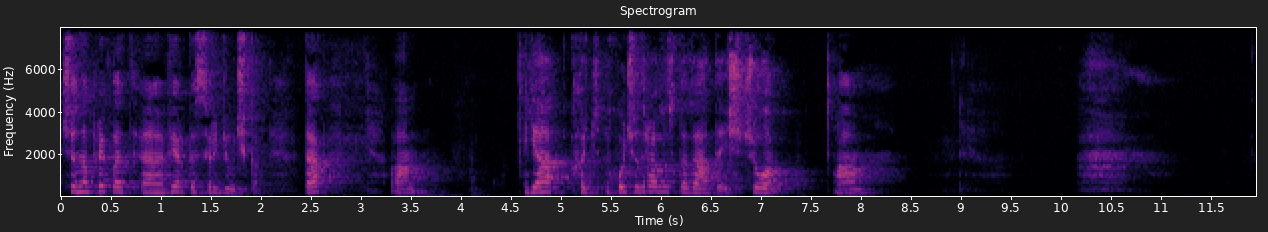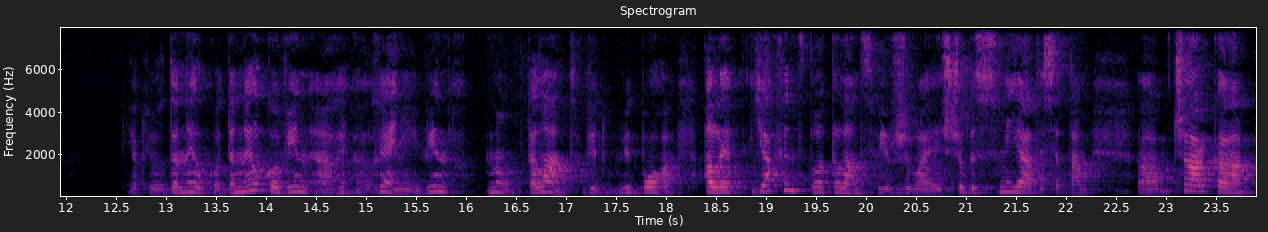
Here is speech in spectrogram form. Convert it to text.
Чи, наприклад, е, Вірка Сердючка. Так? А, Я хоч, хочу зразу сказати, що а, як його, Данилко. Данилко він е, геній, він ну, талант від, від Бога. Але як він талант свій вживає, щоб сміятися там е, чарка,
